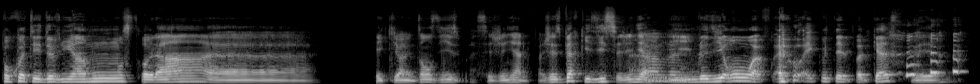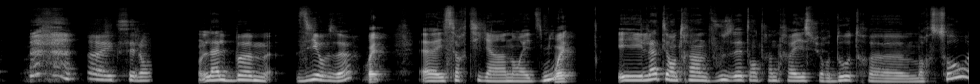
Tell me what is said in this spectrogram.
Pourquoi t'es devenu un monstre là? Euh, Et qui en même temps se disent bah, C'est génial. Enfin, J'espère qu'ils disent C'est génial. Ah. Ils me le diront après avoir écouté le podcast. mais, euh, Ah, excellent. L'album The Other Ouais. euh, est sorti il y a un an et demi. Ouais. Et là, es en train, vous êtes en train de travailler sur d'autres euh, morceaux.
